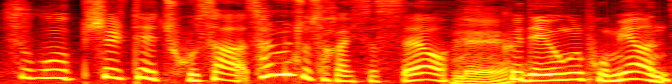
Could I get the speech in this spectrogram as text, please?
수급 실태 조사, 설문조사가 있었어요. 네. 그 내용을 보면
